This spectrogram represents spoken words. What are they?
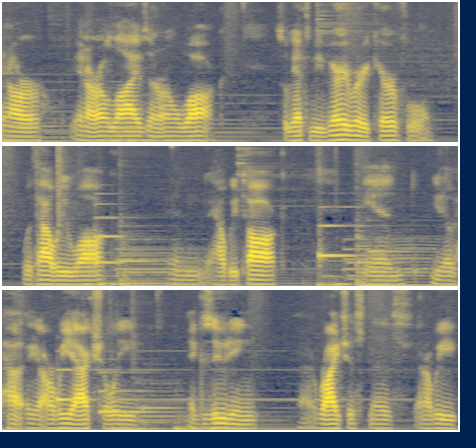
in our in our own lives and our own walk. So we have to be very very careful with how we walk and how we talk, and you know, how are we actually exuding uh, righteousness? And are we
